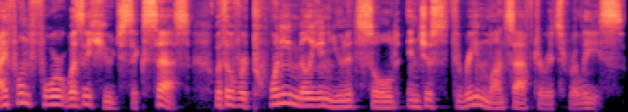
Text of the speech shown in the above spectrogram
iPhone 4 was a huge success, with over 20 million units sold in just three months after its release.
